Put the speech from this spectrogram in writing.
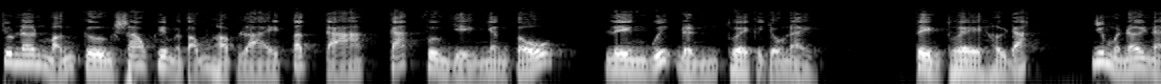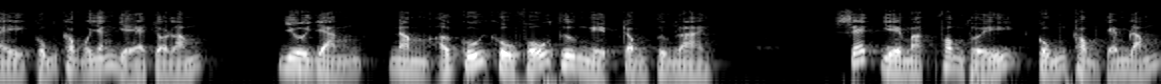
cho nên Mẫn Cường sau khi mà tổng hợp lại tất cả các phương diện nhân tố, liền quyết định thuê cái chỗ này. Tiền thuê hơi đắt, nhưng mà nơi này cũng không có vắng vẻ cho lắm. Vừa dặn nằm ở cuối khu phố thương nghiệp trong tương lai. Xét về mặt phong thủy cũng không kém lắm.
